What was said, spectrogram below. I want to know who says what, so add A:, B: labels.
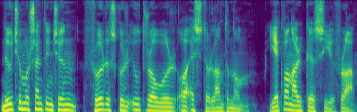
A: Nu kommer sendingen føreskur utrover og Estorlandenon. Jeg var narkes sier fra.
